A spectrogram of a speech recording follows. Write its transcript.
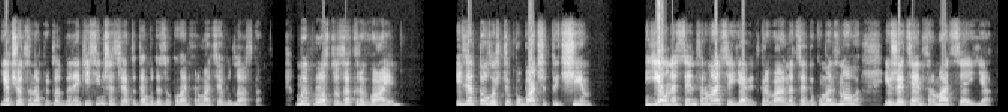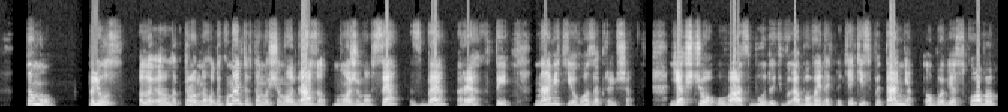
Якщо це, наприклад, буде якесь інше свято, там буде звукова інформація, будь ласка. Ми просто закриваємо. І для того, щоб побачити, чи є у нас ця інформація, я відкриваю на цей документ знову, і вже ця інформація є. Тому плюс електронного документу в тому, що ми одразу можемо все зберегти, навіть його закривши. Якщо у вас будуть або виникнуть якісь питання, обов'язково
